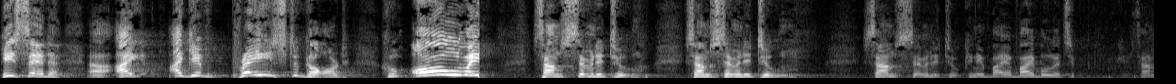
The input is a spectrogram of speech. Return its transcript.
he said, uh, I I give praise to God who always. Psalm 72. Psalm 72. Psalm 72. Can you buy a Bible? Let's. Okay, Psalm,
